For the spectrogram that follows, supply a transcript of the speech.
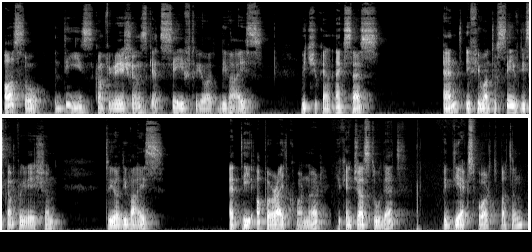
Also, these configurations get saved to your device, which you can access. And if you want to save this configuration to your device, at the upper right corner, you can just do that with the export button.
